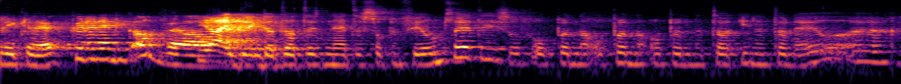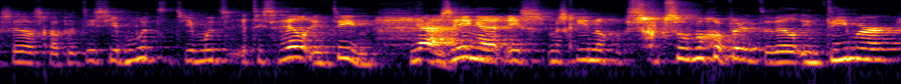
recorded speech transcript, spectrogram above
liefdesbrikkelen kunnen denk ik ook wel. Ja, ik denk dat dat het net als op een filmset is of op een, op een, op een in een toneelgezelschap. het, is, je moet, je moet, het is heel intiem. ja. Zingen is misschien nog op sommige punten wel intiemer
